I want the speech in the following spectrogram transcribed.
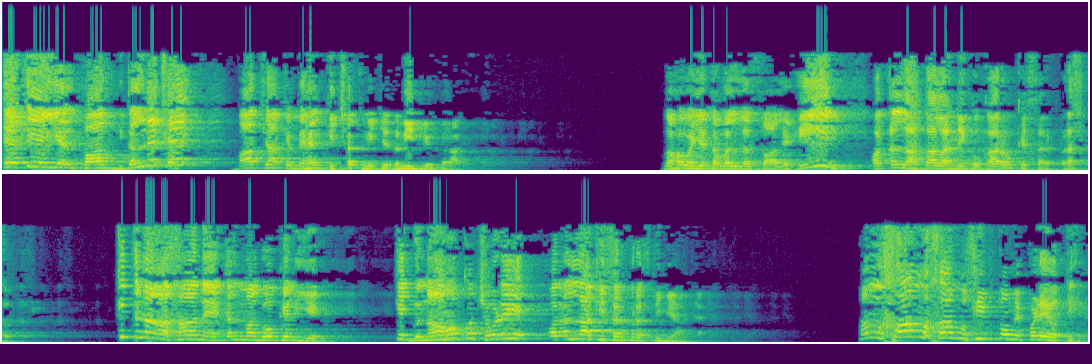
کہتے ہیں یہ الفاظ نکلنے تھے۔ بادشاہ کے محل کی چھت نیچے زمین کے اوپر آ گئی وہ یہ طول صالحین اور اللہ تعالیٰ نیکوکاروں کے سرپرست ہوتے کتنا آسان ہے کلمہ گو کے لیے کہ گناہوں کو چھوڑے اور اللہ کی سرپرستی میں آ جائے۔ ہم خام خام مصیبتوں میں پڑے ہوتے ہیں۔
